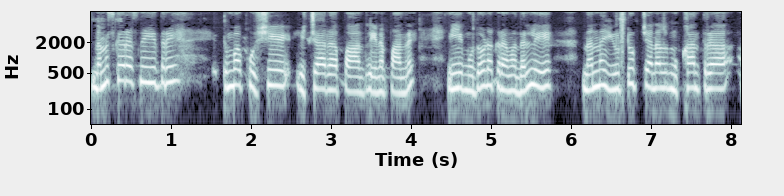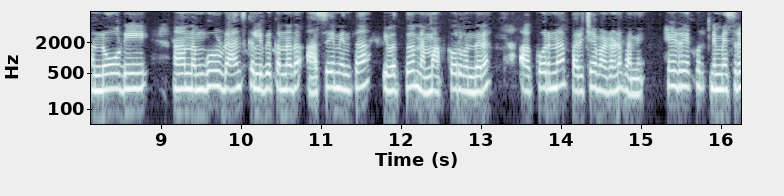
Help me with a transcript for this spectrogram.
ನಮಸ್ಕಾರ ಸ್ನೇಹಿತರೆ. ತುಂಬಾ ಖುಷಿ ವಿಚಾರಪ್ಪ ಅಂದ್ರೆ ಏನಪ್ಪಾ ಅಂದ್ರೆ ಇಲ್ಲಿ ಮುದೋಳ ಗ್ರಾಮದಲ್ಲಿ ನನ್ನ ಯೂಟ್ಯೂಬ್ ಚಾನಲ್ ಮುಖಾಂತರ ನೋಡಿ ನಮಗೂ ಡ್ಯಾನ್ಸ್ ಕಲಿಬೇಕನ್ನೋದು ಆಸೆ ನಿಂತ ಇವತ್ತು ನಮ್ಮ ಅಕ್ಕವ್ರು ಬಂದಾರ. ಅಕ್ಕವ್ರನ್ನ ಪರಿಚಯ ಮಾಡೋಣ ಬನ್ನಿ. ಹೇಳ್ರಿ ಅಕ್ಕವ್ರ ನಿಮ್ಮ ಹೆಸರು?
